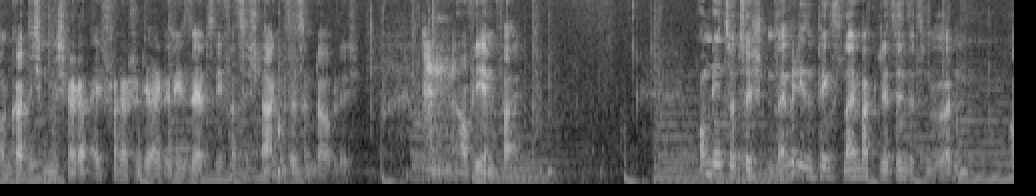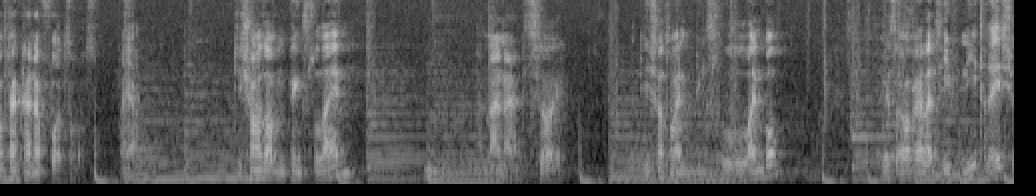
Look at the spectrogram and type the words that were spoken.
Oh Gott, ich muss mir gerade echt von der schon direkt in die selbst in die Fresse schlagen. Das ist unglaublich. Auf jeden Fall. Um den zu züchten, wenn wir diesen Pink Slime Bucket jetzt hinsetzen würden, kommt ein kleiner Furz raus. Naja. Die Chance auf einen Pink Slime. Ah, nein, nein, sorry. Die Chance auf einen Pink Slime Ball ist auch relativ niedrig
